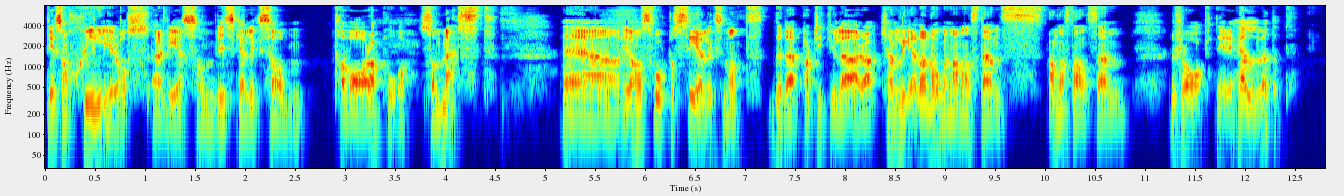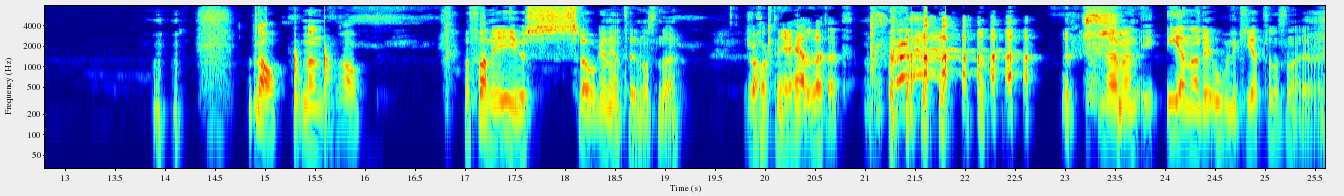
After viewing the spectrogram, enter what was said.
det som skiljer oss är det som vi ska liksom ta vara på som mest. Eh, jag har svårt att se liksom att det där partikulära kan leda någon annanstans, annanstans än rakt ner i helvetet. Ja, men ja. Vad fan är EUs slogan? Är inte det något sånt där? Rakt ner i helvetet. Nej men e- enade olikhet eller sånt där väl?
